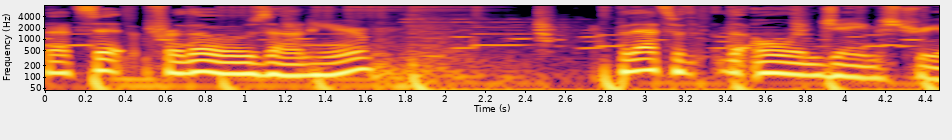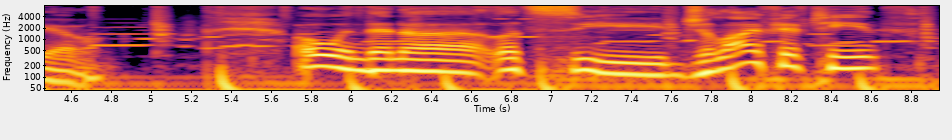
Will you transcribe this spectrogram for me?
that's it for those on here. But that's with the Owen James Trio. Oh, and then uh, let's see, July 15th,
